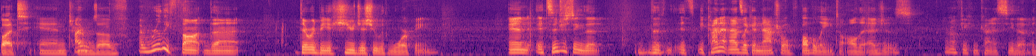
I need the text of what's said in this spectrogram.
but in terms of I really thought that there would be a huge issue with warping. And it's interesting that the, it's, it kind of adds like a natural bubbling to all the edges. I don't know if you can kind of see that, but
